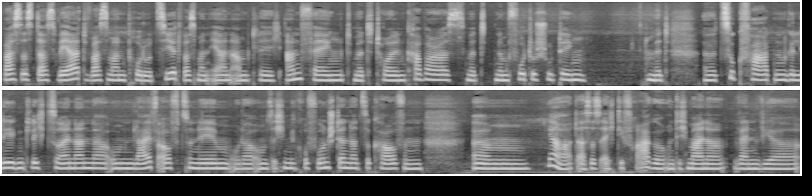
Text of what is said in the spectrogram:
was ist das wert, was man produziert, was man ehrenamtlich anfängt mit tollen Covers, mit einem Fotoshooting, mit äh, Zugfahrten gelegentlich zueinander, um live aufzunehmen oder um sich einen Mikrofonständer zu kaufen. Ähm, ja, das ist echt die Frage. Und ich meine, wenn wir,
